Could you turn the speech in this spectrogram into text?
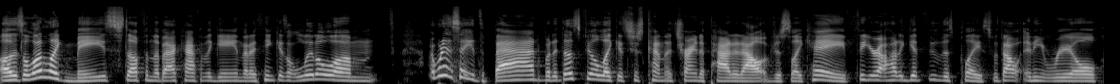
Uh, there's a lot of like maze stuff in the back half of the game that i think is a little um I wouldn't say it's bad, but it does feel like it's just kind of trying to pad it out of just like, hey, figure out how to get through this place without any real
